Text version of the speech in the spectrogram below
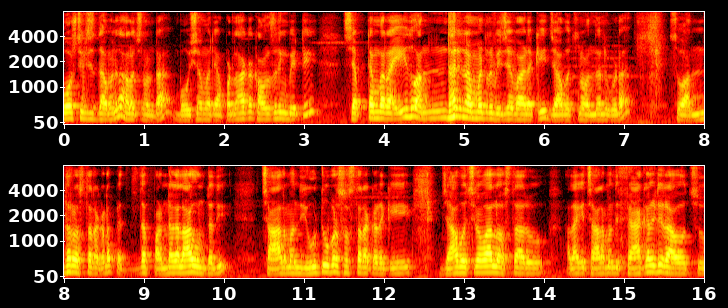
పోస్టింగ్స్ ఇద్దామనేది ఆలోచన అంట. బహుశా మరి అప్పటిదాకా కౌన్సిలింగ్ పెట్టి సెప్టెంబర్ ఐదు అందరిని రమ్మంటారు విజయవాడకి. జాబ్ వచ్చిన అందరిని కూడా. సో అందరు వస్తారు అక్కడ. పెద్ద పండగలాగా ఉంటుంది. చాలామంది యూట్యూబర్స్ వస్తారు అక్కడికి జాబ్ వచ్చిన వాళ్ళు వస్తారు అలాగే చాలామంది ఫ్యాకల్టీ రావచ్చు.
